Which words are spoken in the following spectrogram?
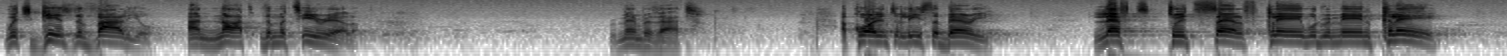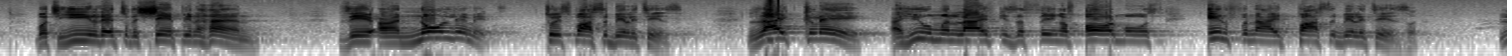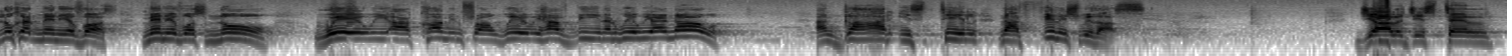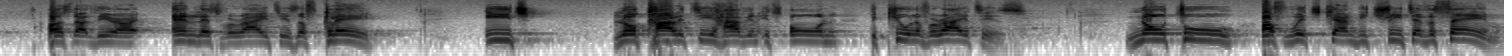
which gives the value and not the material. Remember that. According to Lisa Berry, left to itself, clay would remain clay, but yielded to the shaping hand, there are no limits to its possibilities. Like clay, a human life is a thing of almost infinite possibilities. Look at many of us. Many of us know where we are coming from, where we have been, and where we are now. And God is still not finished with us. Geologists tell us that there are endless varieties of clay, each locality having its own peculiar varieties, no two of which can be treated the same.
